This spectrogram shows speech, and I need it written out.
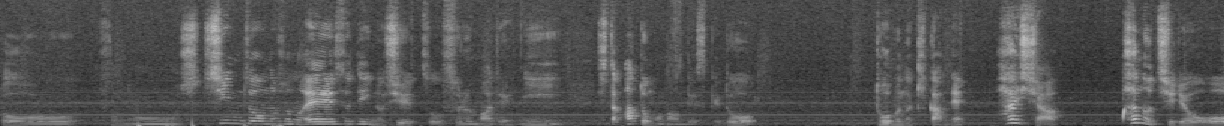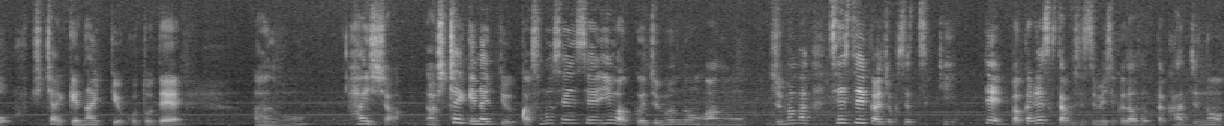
とその心臓のその ASD の手術をするまでにした後もなんですけど当分の期間ね歯医者歯の治療をしちゃいけないっていうことであの歯医者。しちゃいけないっていうかその先生曰く自分のあの自分が先生から直接聞いて分かりやすく多分説明してくださった感じの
